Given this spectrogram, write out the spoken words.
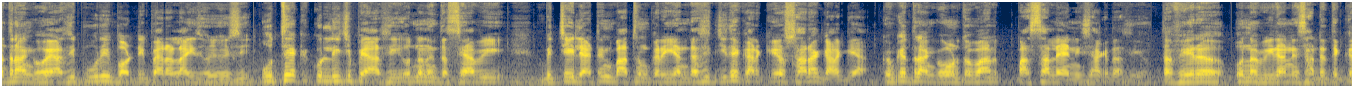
ਅਧਰੰਗ ਹੋਇਆ ਸੀ, ਪੂਰੀ ਬਾਡੀ ਪੈਰਾਲਾਈਜ਼ ਹੋਈ ਹੋਈ ਸੀ। ਉੱਥੇ ਇੱਕ ਕੁੱਲੀ 'ਚ ਪਿਆ ਸੀ, ਉਹਨਾਂ ਨੇ ਦੱਸਿਆ ਵੀ ਵਿੱਚੇ ਹੀ ਲੈਟਰਿਨ ਬਾਥਰੂਮ ਕਰੀ ਜਾਂਦਾ ਸੀ, ਜਿਹਦੇ ਕਰਕੇ ਉਹ ਸਾਰਾ ਗਲ ਗਿਆ, ਕਿਉਂਕਿ ਅਧਰੰਗ ਹੋਣ ਤੋਂ ਬਾਅਦ ਪਾਸਾ ਲੈ ਨਹੀਂ ਸਕਦਾ ਸੀ ਉਹ। ਤਾਂ ਫਿਰ ਉਹਨਾਂ ਵੀਰਾਂ ਨੇ ਸਾਡੇ ਤੱਕ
